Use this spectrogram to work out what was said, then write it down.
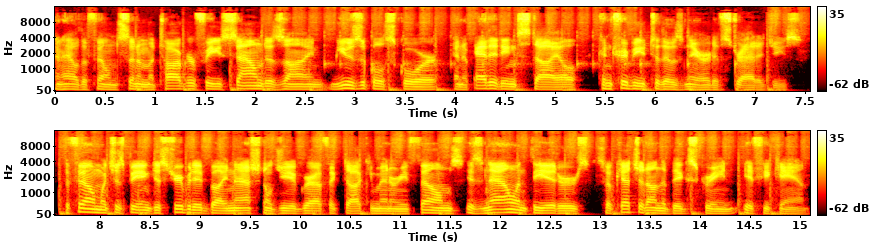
and how the film's cinematography, sound design, musical score, and editing style contribute to those narrative strategies. The film, which is being distributed by National Geographic Documentary Films, is now in theaters, so catch it on the big screen if you can.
